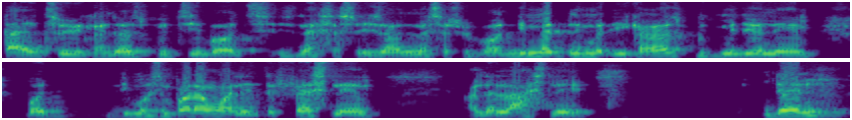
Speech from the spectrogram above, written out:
title, you can just put it, but it's necessary. It's unnecessary. But the, the, you can just put middle name. But the most important one is the first name and the last name. Then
